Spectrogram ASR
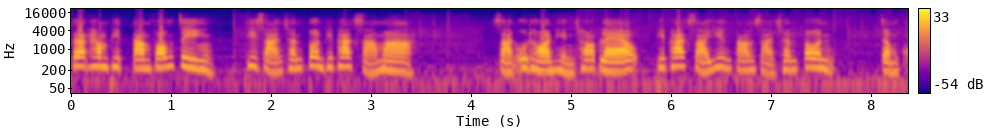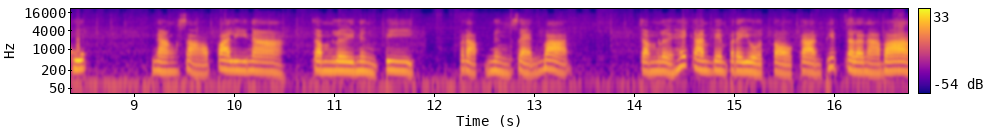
กระทำผิดตามฟ้องจริง ที่ศาลชั้นต้นพิพากษามาศาลอุทธรเห็นชอบแล้ว พิพากษายืนตามศาลชั้นต้น จำคุก นางสาวปารีนา จำเลย 1 ปี ปรับ 1 0 0 0 0แสนบาท จำเลยให้การเป็นประโยชน์ต่อการพิจารณาบ้าง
